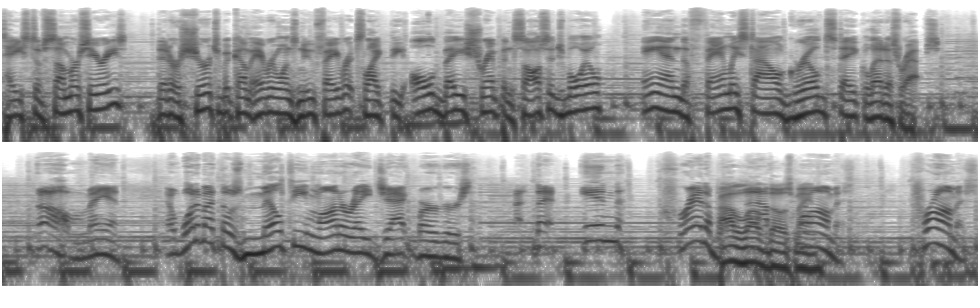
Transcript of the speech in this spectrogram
Taste of Summer series that are sure to become everyone's new favorites, like the Old Bay shrimp and sausage boil and the family style grilled steak lettuce wraps. Oh man! And what about those melty Monterey Jack burgers? Uh, That incredible! I love those, man. Promise, promise.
